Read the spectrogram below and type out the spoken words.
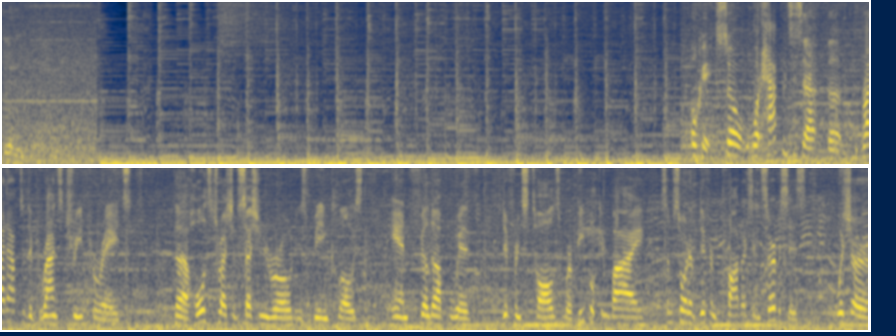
Bloom. Okay, so what happens is that the right after the Grand Street parades, the whole stretch of Session Road is being closed and filled up with different stalls where people can buy some sort of different products and services which are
